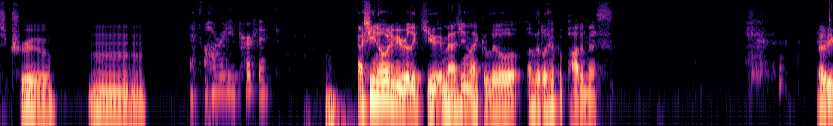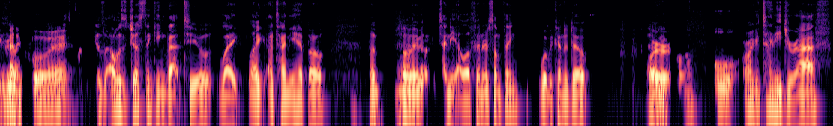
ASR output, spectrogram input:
It's true. Hmm. It's already perfect. Actually, you know what would be really cute? Imagine like a little a little hippopotamus. That'd be kind of cool, right? because I was just thinking that too, like like a tiny hippo, but but maybe like a tiny elephant or something would be kind of dope. That'd Or- cool. Oh, or like a tiny giraffe,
